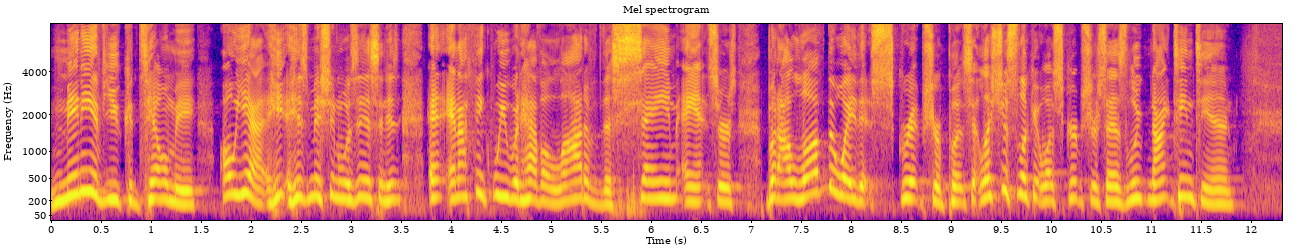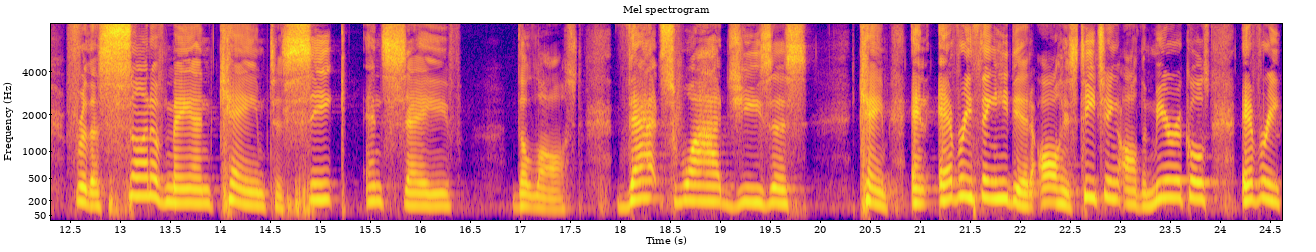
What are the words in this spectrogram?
many of you could tell me, oh, yeah, he, his mission was this. And, his, and, and I think we would have a lot of the same answers. But I love the way that Scripture puts it. Let's just look at what Scripture says Luke 19 10. For the Son of Man came to seek and save the lost. That's why Jesus came. And everything he did, all his teaching, all the miracles, every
